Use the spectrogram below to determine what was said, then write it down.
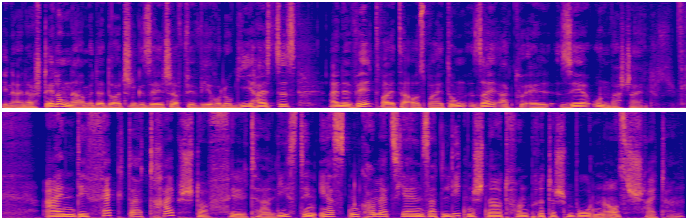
In einer Stellungnahme der Deutschen Gesellschaft für Virologie heißt es, eine weltweite Ausbreitung sei aktuell sehr unwahrscheinlich. Ein defekter Treibstofffilter ließ den ersten kommerziellen Satellitenstart von britischem Boden aus scheitern.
